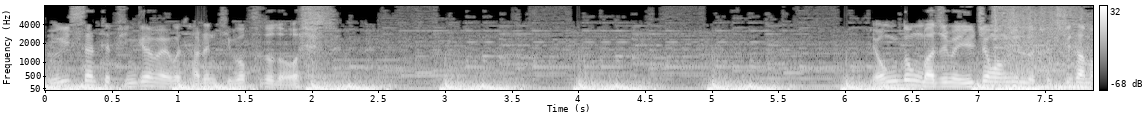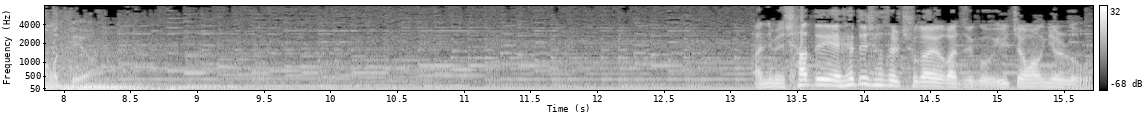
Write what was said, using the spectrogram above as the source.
루이스한테 빙결 말고 다른 디버프도 넣어주세요. 영동 맞으면 일정 확률로 즉시 사망 어때요? 아니면 샤드에 헤드샷을 추가해가지고 일정 확률로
